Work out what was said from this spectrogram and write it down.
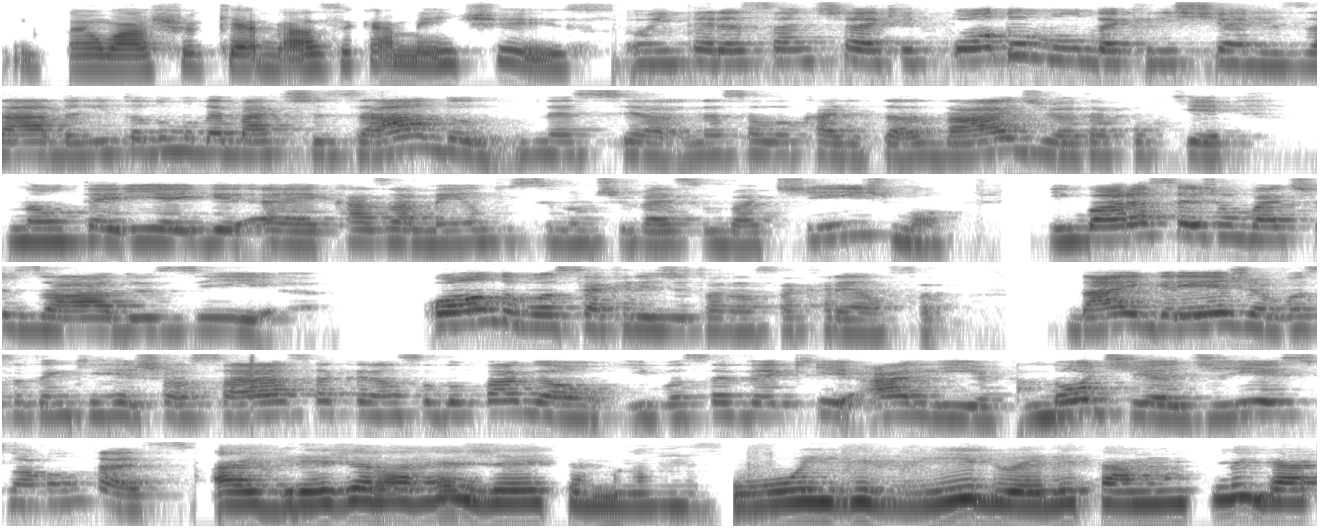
Então eu acho que é basicamente isso. O interessante é que todo mundo é cristianizado ali, todo mundo é batizado nessa, nessa localidade, até porque não teria é, casamento se não tivesse o batismo. Embora sejam batizados e quando você acredita nessa crença, da igreja, você tem que rechaçar essa crença do pagão. E você vê que ali, no dia a dia, isso não acontece. A igreja, ela rejeita, mas o indivíduo, ele está muito ligado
